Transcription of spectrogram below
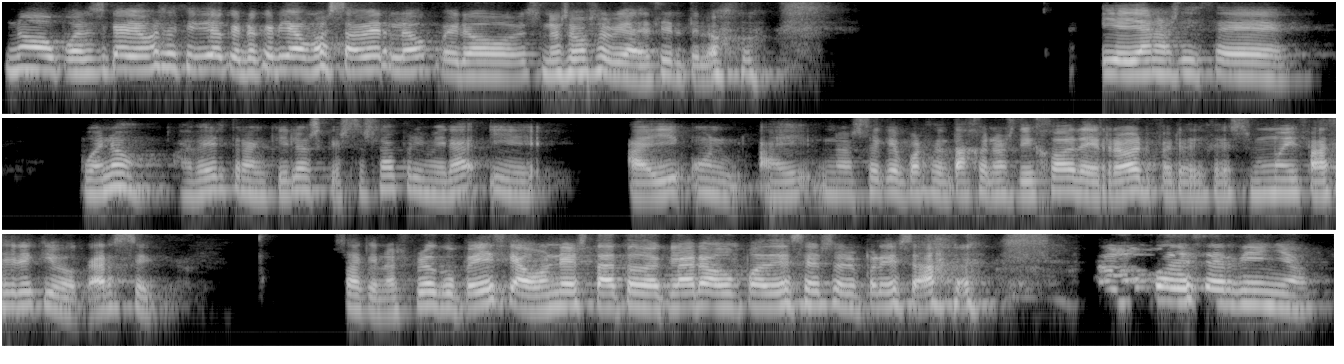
No, pues es que habíamos decidido que no queríamos saberlo, pero nos hemos olvidado decírtelo. y ella nos dice, bueno, a ver, tranquilos, que esto es la primera y hay un, hay, no sé qué porcentaje nos dijo de error, pero dice, es muy fácil equivocarse. O sea, que no os preocupéis, que aún no está todo claro, aún puede ser sorpresa, aún puede ser niño,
